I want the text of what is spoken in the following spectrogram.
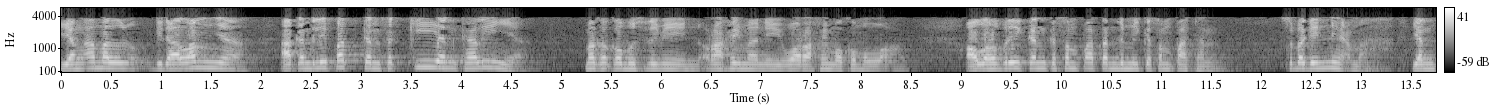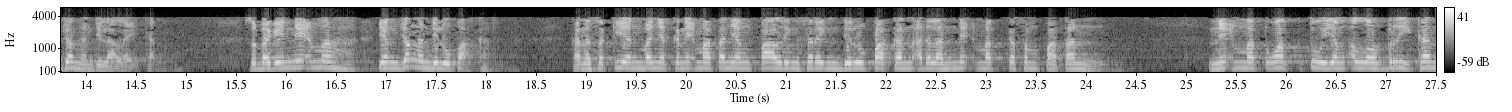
yang amal di dalamnya akan dilipatkan sekian kalinya. Maka kaum muslimin rahimani wa rahimakumullah Allah berikan kesempatan demi kesempatan sebagai nikmah yang jangan dilalaikan. Sebagai nikmah yang jangan dilupakan. Karena sekian banyak kenikmatan yang paling sering dilupakan adalah nikmat kesempatan. Nikmat waktu yang Allah berikan.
